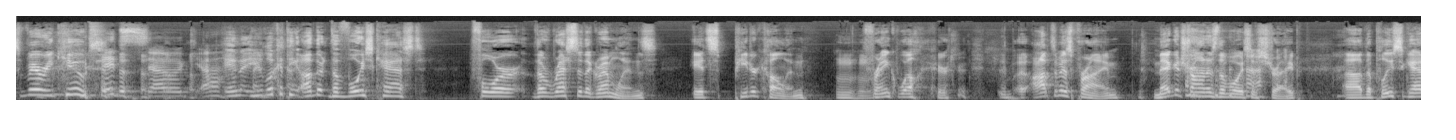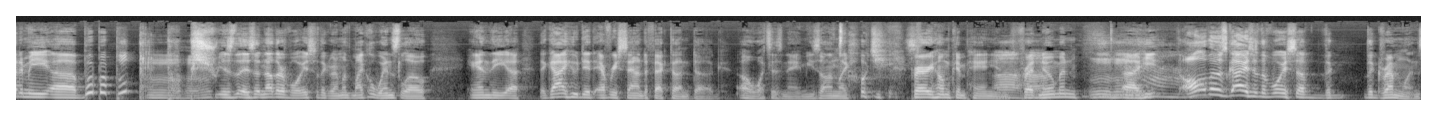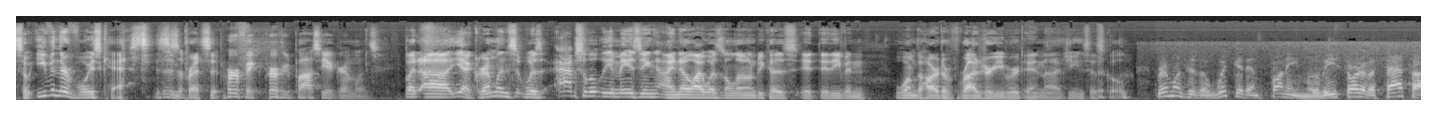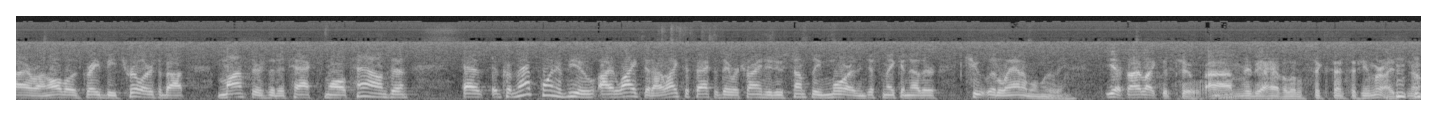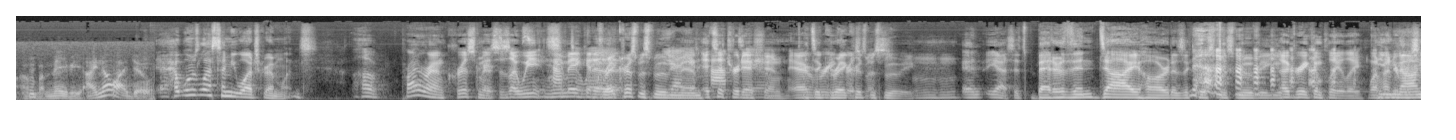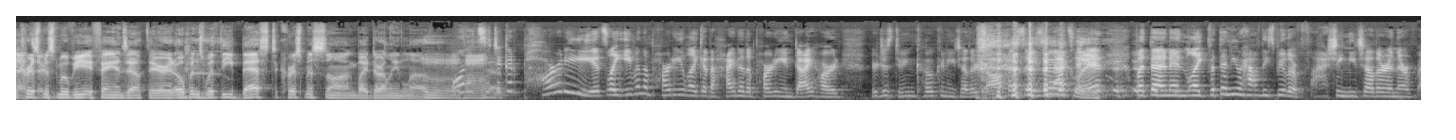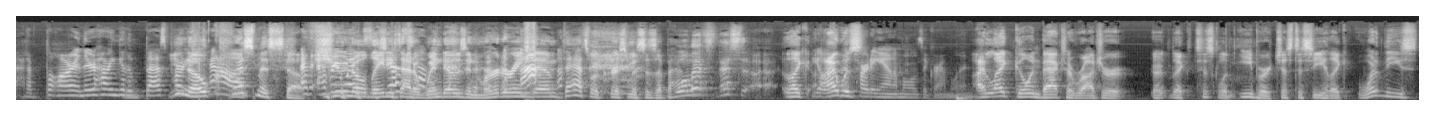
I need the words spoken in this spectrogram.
It's, it's very cute. It's so. Uh, and you look at the other, the voice cast for the rest of the Gremlins. It's Peter Cullen, Frank Welker, Optimus Prime, Megatron is the voice of Stripe. Uh, the Police Academy uh, boop, boop, boop, is, is another voice for the Gremlins, Michael Winslow, and the uh, the guy who did every sound effect on Doug. Oh, what's his name? He's on like Oh, Prairie Home Companion. Fred Uh-huh. Newman. Mm-hmm. Uh, he all those guys are the voice of the the Gremlins. So even their voice cast is This is a impressive. perfect, perfect posse of gremlins. But uh, yeah, Gremlins was absolutely amazing. I know I wasn't alone because it, it even warmed the heart of Roger Ebert and uh, Gene Siskel. Gremlins is a wicked and funny movie, sort of a satire on all those great B thrillers about monsters that attack small towns. And as, from that point of view, I liked it. I liked the fact that they were trying to do something more than just make another cute little animal movie. Yes, I liked it too. Uh, maybe I have a little sixth sense of humor. I no, uh, maybe I know I do. How, when was the last time you watched Gremlins? Uh, probably around Christmas. Is like we, we have to make it wait. a Great Christmas movie, Yeah, man. have It's a to. tradition. Every It's a great Christmas, movie. Mm-hmm. And yes, it's better than Die Hard as a Christmas movie. You, Agree completely. One you hundred non-Christmas movie fans out there, it opens with the best Christmas song by Darlene Love. Mm-hmm. Well, and it's such a good party. It's like even the party, like at the height of the party in Die Hard, they're just doing coke in each other's offices, and that's it. But then, and like, but then you have these people that are flashing each other, and they're at a bar, and they're having the best You party. know, in town. Christmas stuff. And Shooting everyone's old ladies just out of having- windows and murdering them. That's what Christmas is about. Well, that's that's uh, like The I ultimate was party animal is a gremlin. I like going back to Roger, or like Siskel and Ebert, just to see like what are these,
